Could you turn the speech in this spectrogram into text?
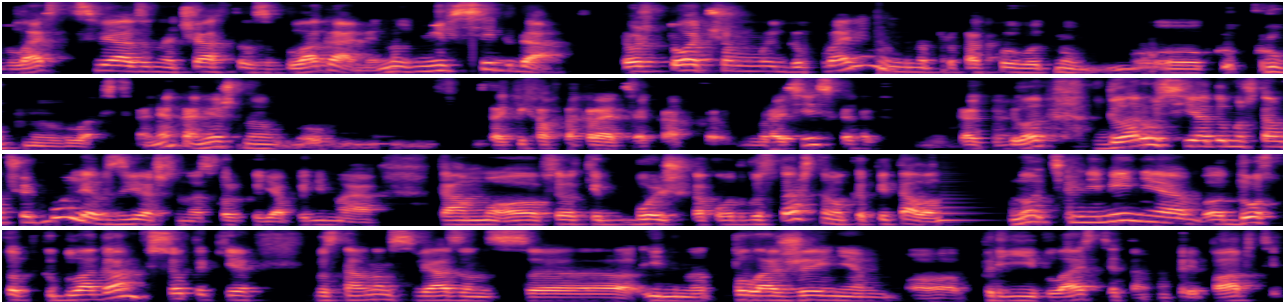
власть связана часто с благами, ну, не всегда. То, что, то, о чем мы говорим, именно про такую вот ну, э, крупную власть, она, конечно, в таких автократиях, как российская, как, как Беларусь. В Беларуси, я думаю, что там чуть более взвешено, насколько я понимаю. Там э, все-таки больше какого-то государственного капитала, но, тем не менее, доступ к благам все-таки в основном связан с э, именно положением при власти, там, при партии,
